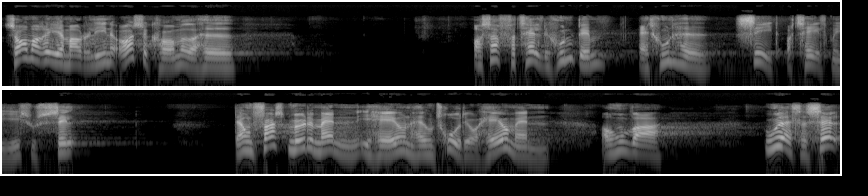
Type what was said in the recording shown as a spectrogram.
Så var Maria Magdalene også kommet og havde og så fortalte hun dem, at hun havde set og talt med Jesus selv. Da hun først mødte manden i haven, havde hun troet, det var havemanden, og hun var ude af sig selv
